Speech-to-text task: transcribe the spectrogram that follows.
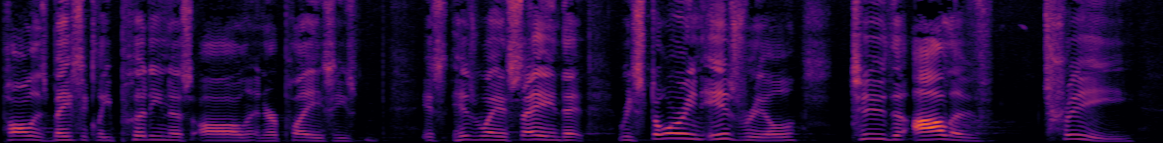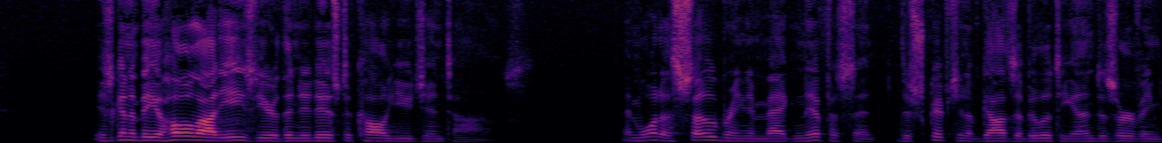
Paul is basically putting us all in our place. He's, it's his way of saying that restoring Israel to the olive tree is going to be a whole lot easier than it is to call you Gentiles. And what a sobering and magnificent description of God's ability undeserving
